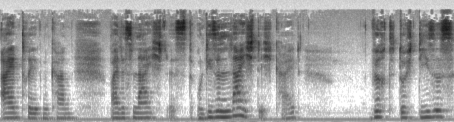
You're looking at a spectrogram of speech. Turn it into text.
eintreten kann, weil es leicht ist. Und diese Leichtigkeit wird durch dieses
